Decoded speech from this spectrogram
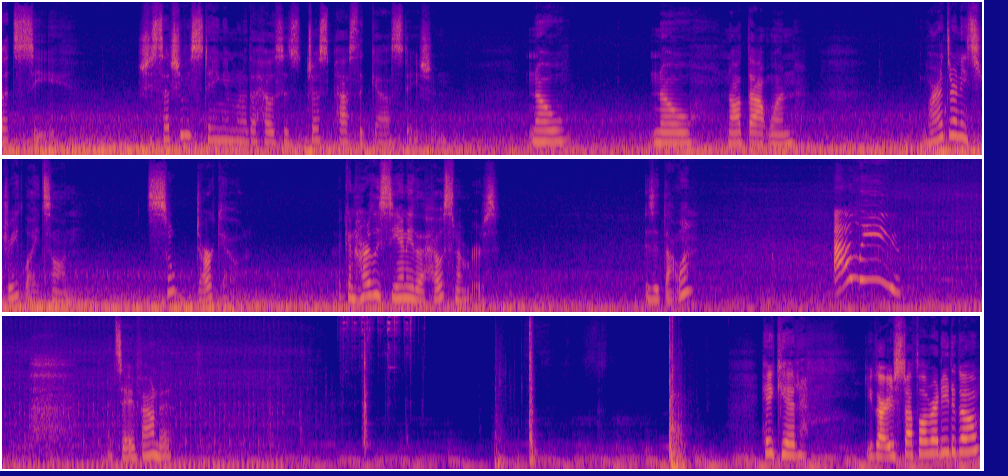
Let's see. She said she was staying in one of the houses just past the gas station. No, no, not that one. Why aren't there any streetlights on? It's so dark out. I can hardly see any of the house numbers. Is it that one? Allie! I'd say I found it. Hey, kid. You got your stuff all ready to go?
